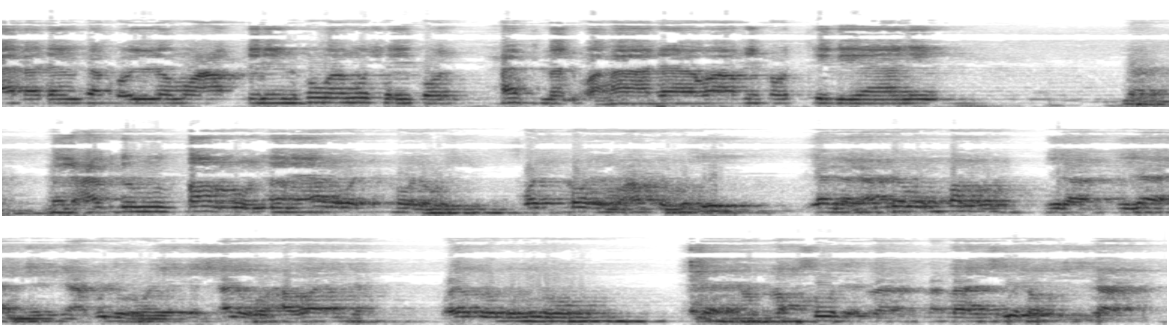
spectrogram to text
أبدا فكل معطل هو مشرك حتما وهذا واضح التبيان. فالعبد مضطر إلى هذا وجه كون المعطل مسلم لأن العبد مضطر إلى إله يعبده ويسأله حوائجه ويطلب منه مقصود ما يصلحه نعم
